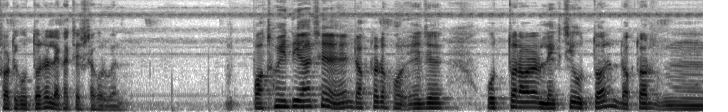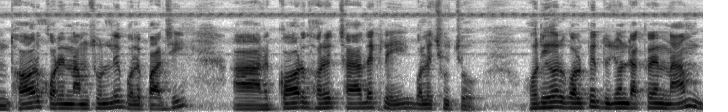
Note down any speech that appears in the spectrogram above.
সঠিক উত্তরটা লেখার চেষ্টা করবেন। প্রথমেই দিয়ে আছে ডক্টর এই যে উত্তর আমরা লিখছি উত্তর, ডক্টর ধর করের নাম শুনলে বলে পাজি, আর কর ধরের ছায়া দেখলেই বলে ছুচো। হরিহর গল্পের দুজন ডাক্তারের নাম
